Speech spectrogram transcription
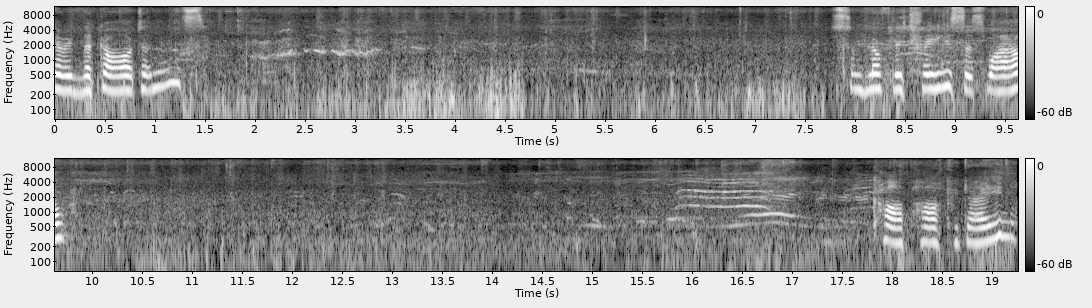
doing the gardens. Some lovely trees as well. Car park again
